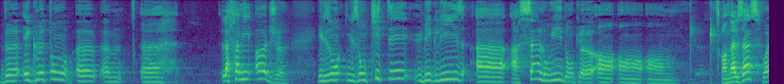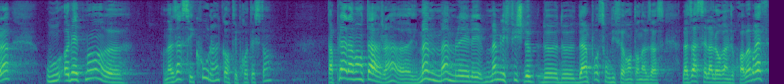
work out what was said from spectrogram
de Égleton, euh, euh, euh, la famille Hodge, ils ont, quitté une église à, Saint-Louis, donc en, en, Alsace, voilà, où honnêtement, en Alsace, c'est cool hein, quand tu es protestant. Tu as plein d'avantages. Hein. Euh, même, même, les, fiches d'impôts sont différentes en Alsace. L'Alsace, c'est la Lorraine, je crois. Ben, bref,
